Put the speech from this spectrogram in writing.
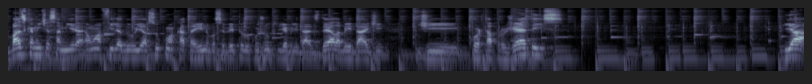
Basicamente essa Mira é uma filha do Yasu com a Katarina, você vê pelo conjunto de habilidades dela, habilidade de cortar projéteis, e a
